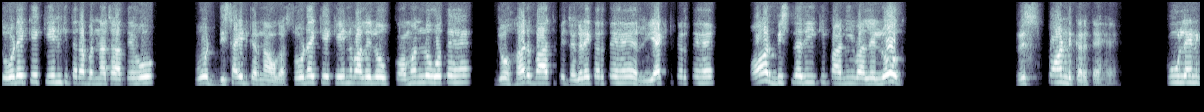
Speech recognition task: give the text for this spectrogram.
सोडे के केन की तरह बनना चाहते हो, वो डिसाइड करना होगा। सोडे के केन वाले लोग कॉमन लोग होते हैं, जो हर बात पे झगड़े करते हैं, रिएक्ट करते हैं, और बिस्लरी की पानी वाले लोग रिस्पॉन्ड करते हैं। कूल एंड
